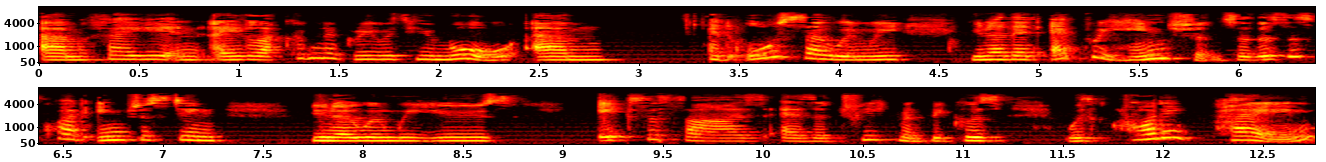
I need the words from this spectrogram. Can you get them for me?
Um, Faye and Adel, I couldn't agree with you more. Um, and also when we, you know, that apprehension. So this is quite interesting, you know, when we use exercise as a treatment because with chronic pain,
